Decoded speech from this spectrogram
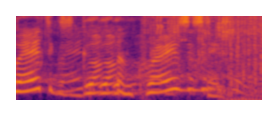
Poetic's gone crazy.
